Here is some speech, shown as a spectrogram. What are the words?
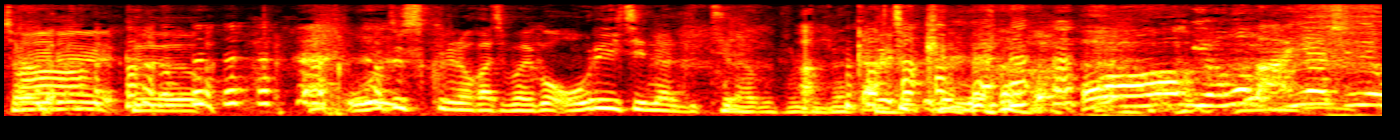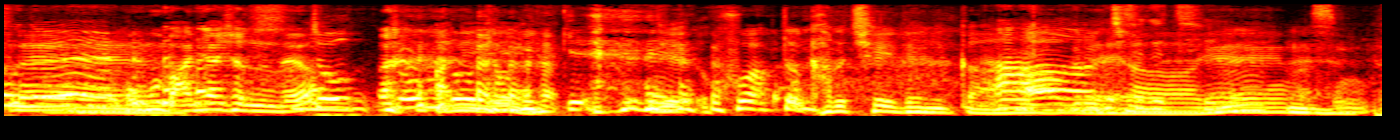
저희를 아. 그 old school이라고 하지 말고 originality라고 부르면 깜짝 놀라요. 어, 영어 많이 하시네 오늘. 네. 공부 많이 하셨는데요? 좀더 격 있게. 이제 후학들 가르쳐야 되니까. 아, 아 그렇죠. 그렇지, 그렇지. 네, 맞습니다.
